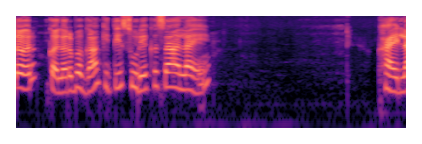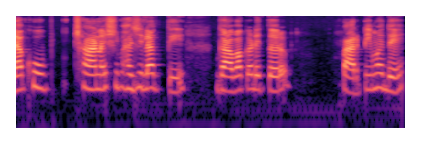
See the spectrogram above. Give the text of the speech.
तर कलर बघा किती सुरेख असा आला आहे खायला खूप छान अशी भाजी लागते. गावाकडे तर पार्टीमध्ये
